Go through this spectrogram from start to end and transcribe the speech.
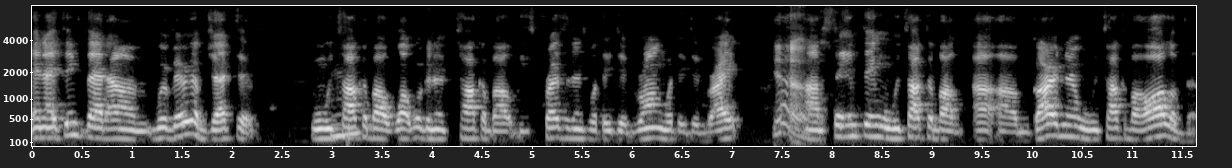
And I think that um, we're very objective when we Mhm. talk about what we're going to talk about these presidents, what they did wrong, what they did right. yeah. Um, same thing when we talked about uh, um, Gardner, when we talk about all of them.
